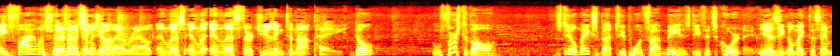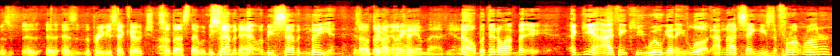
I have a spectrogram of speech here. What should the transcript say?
a finalist for they're the not Tennessee going to job. go that route unless unless they're choosing to not pay. Don't. Well, first of all, Steele makes about two point five million as defensive coordinator. Yeah, is he going to make the same as, as, as the previous head coach? So thus that would be seven. That would be seven million. So what they're they not going to pay him that. Yes. No, but they don't. But again, I think he will get a look. I'm not saying he's the front runner,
